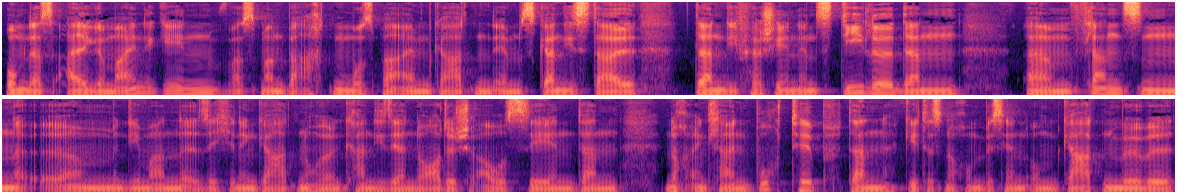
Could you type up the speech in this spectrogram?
um das Allgemeine gehen, was man beachten muss bei einem Garten im Scandi-Style, dann die verschiedenen Stile, dann ähm, Pflanzen, ähm, die man sich in den Garten holen kann, die sehr nordisch aussehen. Dann noch einen kleinen Buchtipp. Dann geht es noch ein bisschen um Gartenmöbel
